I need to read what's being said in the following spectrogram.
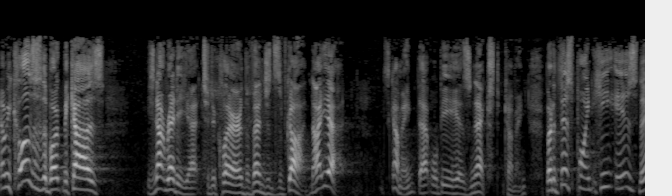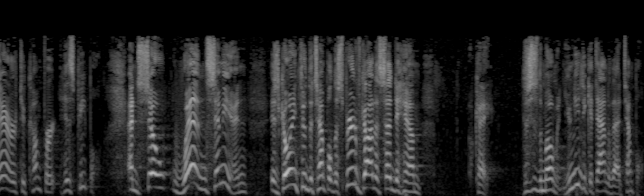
Now he closes the book because He's not ready yet to declare the vengeance of God. Not yet. It's coming. That will be his next coming. But at this point, he is there to comfort his people. And so when Simeon is going through the temple, the Spirit of God has said to him, Okay, this is the moment. You need to get down to that temple.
